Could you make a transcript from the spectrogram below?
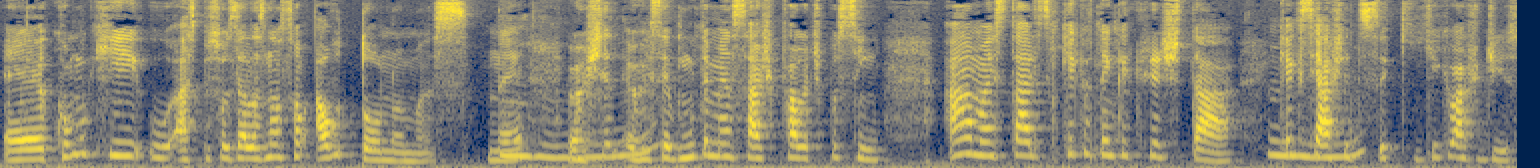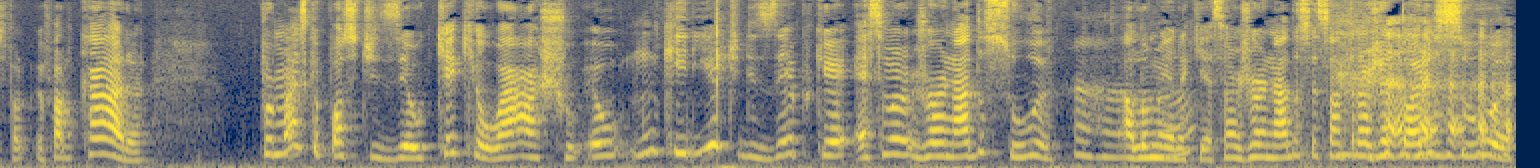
É, como que o- as pessoas elas não são autônomas, né? Uhum. Eu, eu recebo muita mensagem que fala tipo assim: Ah, mas Thales, o que, que eu tenho que acreditar? O que, que você Uhum. acha disso aqui? O que, que eu acho disso? Eu falo, cara, por mais que eu possa te dizer o que que eu acho, eu não queria te dizer, porque essa é uma jornada sua. Aham. A Lumena aqui, essa é uma jornada, essa é uma trajetória sua.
